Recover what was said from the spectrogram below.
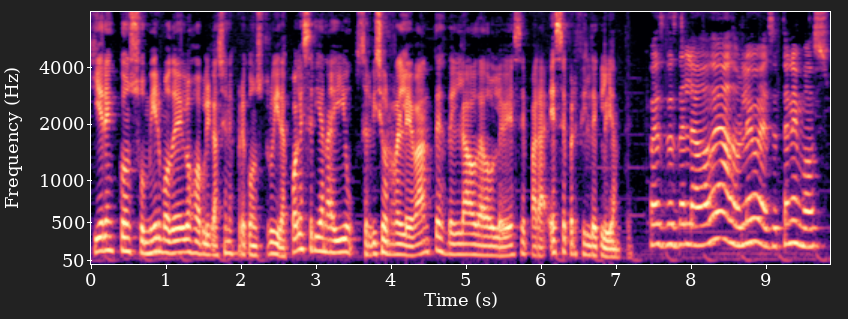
quieren consumir modelos o aplicaciones preconstruidas, ¿cuáles serían ahí servicios relevantes del lado de AWS para ese perfil de cliente? Pues desde el lado de AWS tenemos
